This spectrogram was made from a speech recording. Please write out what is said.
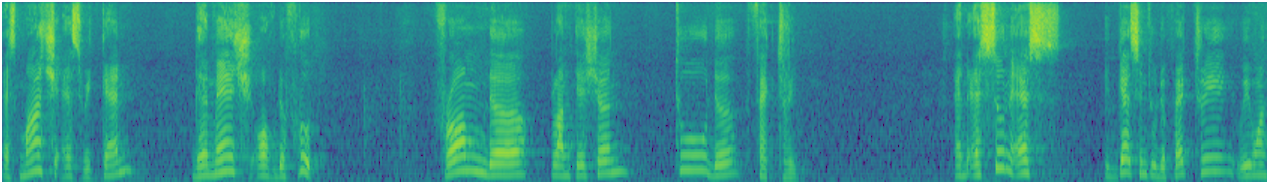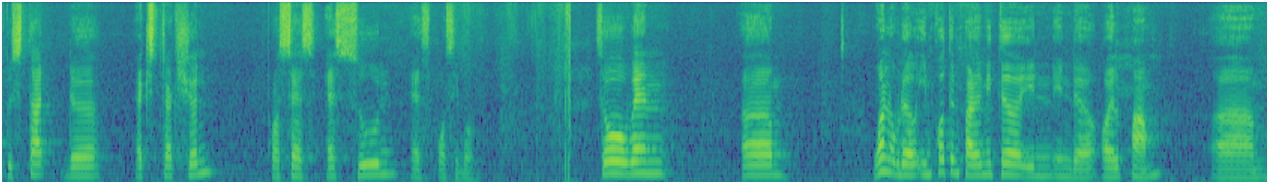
as much as we can damage of the fruit from the plantation to the factory. And as soon as it gets into the factory, we want to start the extraction process as soon as possible. So when um, one of the important parameter in, in the oil palm, um,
